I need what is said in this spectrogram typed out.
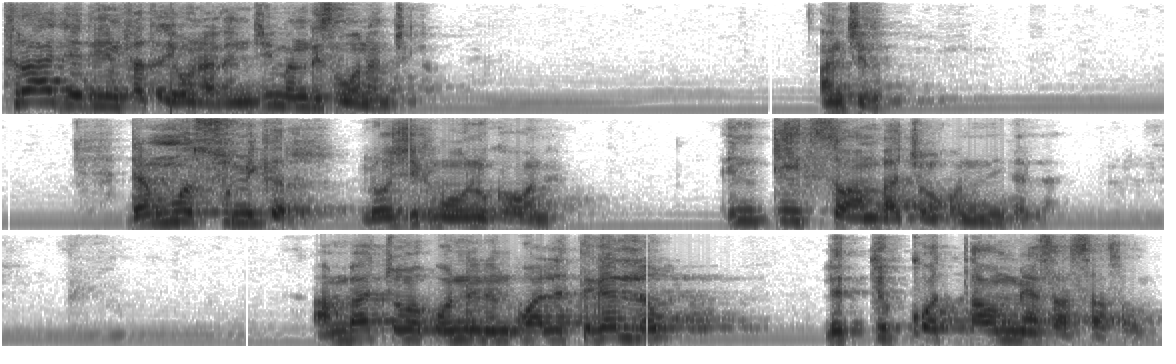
tragedy እንፈጥር ይሆናል እንጂ መንግስት መሆን አንችልም አንችልም። ደግሞ እሱ የሚቀር logic መሆኑ ከሆነ እንዴት ሰው አምባቸው መኮንን ይገላል? አምባቸው መኮንን እንኳን ልትገለው ልትቆጣው የሚያሳሳ ሰው ነው።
